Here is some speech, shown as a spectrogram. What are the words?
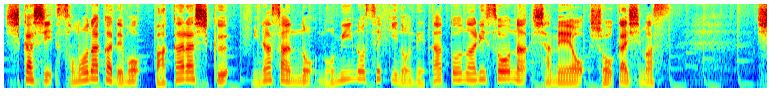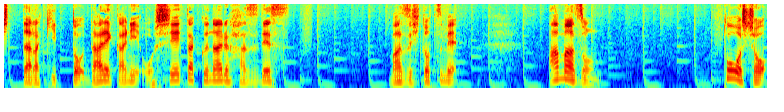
しかしその中でもバカらしく皆さんの飲みの席のネタとなりそうな社名を紹介します。知ったらきっと誰かに教えたくなるはずです。まず一つ目。Amazon 当初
